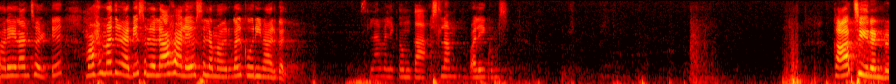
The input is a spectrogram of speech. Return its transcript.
நுழையலாம்னு சொல்லிட்டு முஹம்மது நபி ஸல்லல்லாஹு அலைஹி வஸல்லம் அவர்கள் கூறினார்கள். கா அஸ்லாம் வலைக்கும் காட்சி இரண்டு.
